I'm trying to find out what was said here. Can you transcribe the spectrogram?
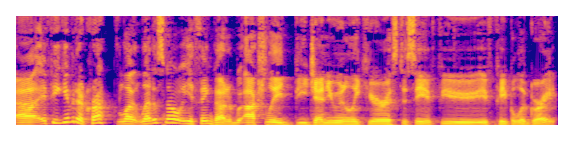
Uh, if you give it a crack, like let us know what you think. I'd actually be genuinely curious to see if you if people agree.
